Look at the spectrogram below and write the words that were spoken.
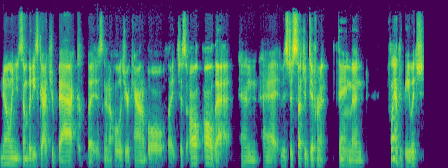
knowing somebody's got your back but is going to hold you accountable like just all, all that and uh, it was just such a different thing than philanthropy which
